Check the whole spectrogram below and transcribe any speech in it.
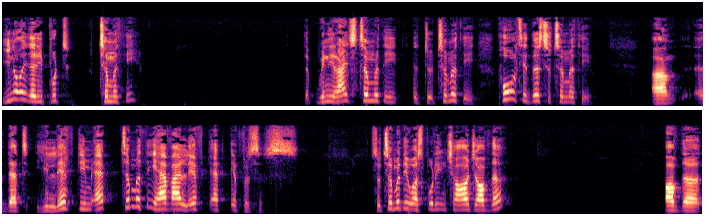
you know that he put Timothy? When he writes Timothy uh, to Timothy, Paul said this to Timothy um, that he left him at Timothy, have I left at Ephesus. So Timothy was put in charge of the of the,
